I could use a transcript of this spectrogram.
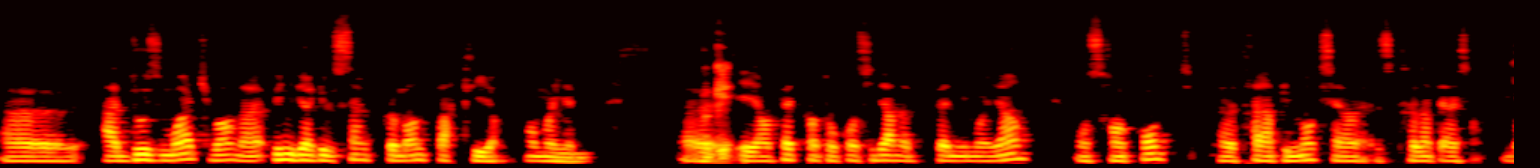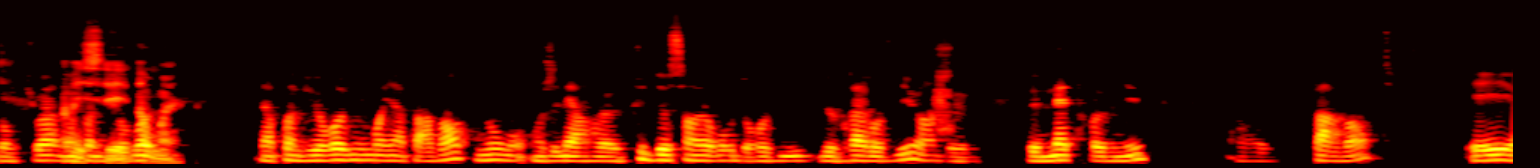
à 12 mois, tu vois, on a 1,5 commandes par client en moyenne. Et en fait, quand on considère notre panier moyen, on se rend compte euh, très rapidement que c'est très intéressant. Donc, tu vois, d'un point, de vue revenu moyen par vente, nous, on, génère euh, plus de 200 euros de revenus, de vrais revenus, hein, de, de, net revenus euh, par vente. Et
